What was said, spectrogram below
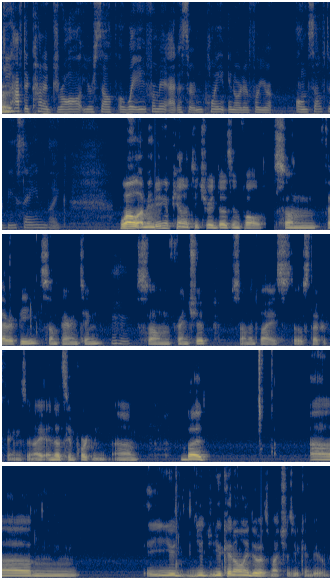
do you have to kind of draw yourself away from it at a certain point in order for your own self to be sane? Like, Well, I mean, being a piano teacher, it does involve some therapy, some parenting, some friendship, some advice, those type of things, and I and that's important. Um, but um, you you you can only do as much as you can do.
